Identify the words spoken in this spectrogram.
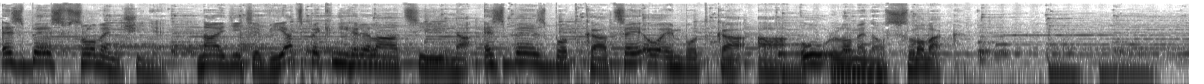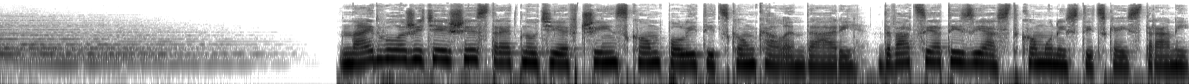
SBS v Slovenčine. Nájdite viac pekných relácií na sbs.com.au lomeno slovak. Najdôležitejšie stretnutie v čínskom politickom kalendári. 20. zjazd komunistickej strany.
